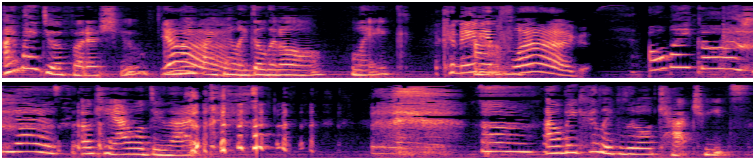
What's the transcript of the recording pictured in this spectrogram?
I might do a photo shoot. Yeah. I might buy her like a little like A Canadian Um, flag. Oh my gosh, yes. Okay, I will do that. Uh, I'll make her like little cat treats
